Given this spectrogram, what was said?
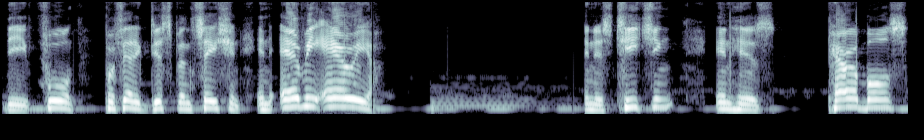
the full prophetic dispensation in every area in his teaching, in his parables,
